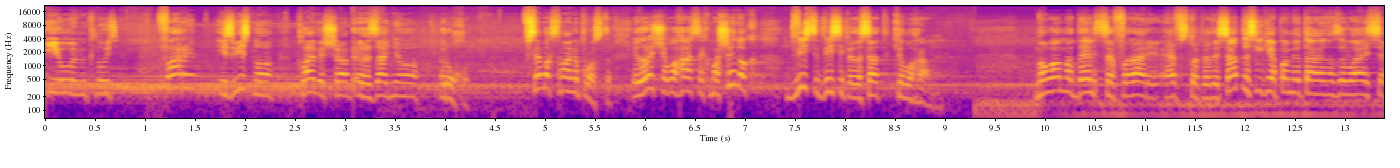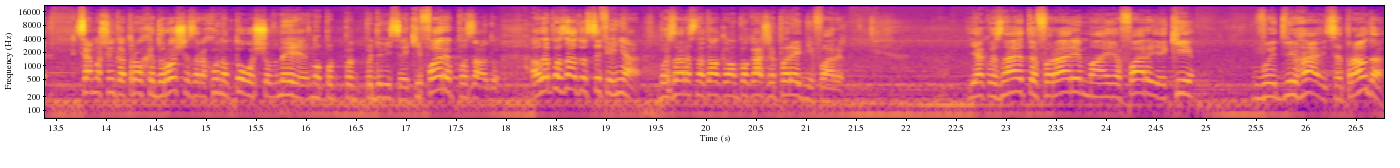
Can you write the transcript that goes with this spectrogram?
і увімкнути. Фари і, звісно, клавіша е, заднього руху. Все максимально просто. І, до речі, вага цих машинок 200-250 кг. Нова модель це Ferrari F150, наскільки я пам'ятаю, називається. Ця машинка трохи дорожча за рахунок того, що в неї, ну по- по- подивіться, які фари позаду. Але позаду це фігня, бо зараз Наталка вам покаже передні фари. Як ви знаєте, Ferrari має фари, які видвігаються, правда?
